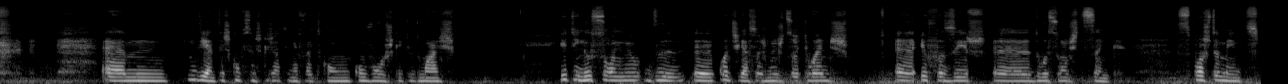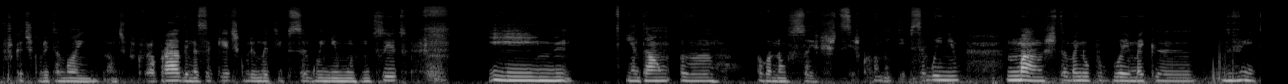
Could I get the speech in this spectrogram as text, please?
um, mediante as confissões que já tinha feito com, convosco e tudo mais, eu tinha o sonho de, uh, quando chegasse aos meus 18 anos, uh, eu fazer uh, doações de sangue. Supostamente, porque descobri também, pronto, porque foi operado e não sei o quê, descobri o meu tipo sanguíneo muito, muito cedo. E, e então, agora não sei dizer qual é o meu tipo sanguíneo, mas também o problema é que, devido.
